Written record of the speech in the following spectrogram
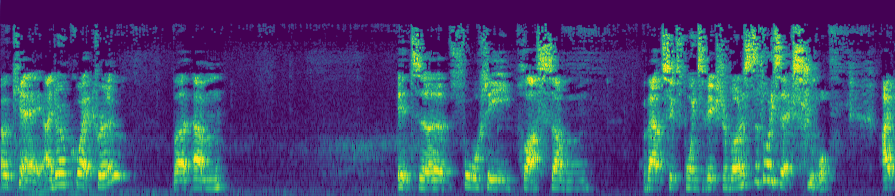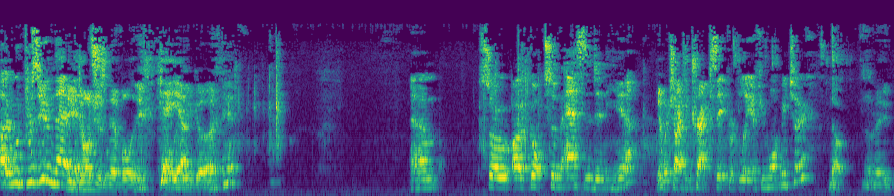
Okay, I don't quite crit him, but um, it's uh, 40 plus um, about six points of extra bonus. It's a 46. Sure. I, I would presume that He hits. dodges nimbly. Yeah, There yeah. you go. Um, so I've got some acid in here, Yep. which I can track separately if you want me to. No. No, he-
